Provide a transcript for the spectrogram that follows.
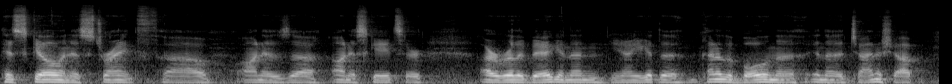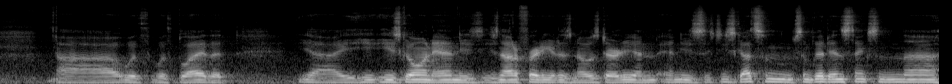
his skill and his strength uh, on his uh, on his skates are are really big. And then you know you get the kind of the bull in the in the china shop uh, with with Blais that yeah he, he's going in he's, he's not afraid to get his nose dirty and, and he's he's got some some good instincts and uh,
